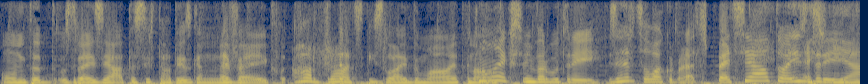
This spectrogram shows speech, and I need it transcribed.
un tad uzreiz, jā, tas ir tā diezgan neveikli. Ārprāts izlaidumā. et Man liekas, viņi varbūt arī, zina, ir cilvēki, kur varētu speciāli to Es, izdarīt. jā,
